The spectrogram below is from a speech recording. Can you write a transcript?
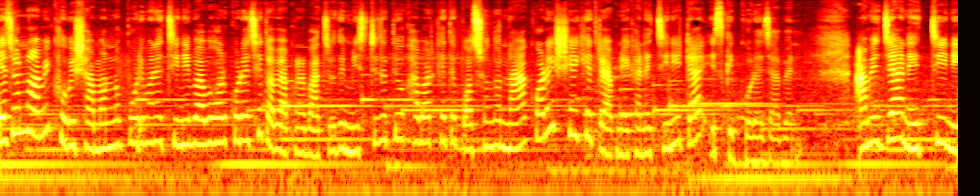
এজন্য আমি খুবই সামান্য পরিমাণে চিনি ব্যবহার করেছি, তবে আপনার বাচ্চা যদি মিষ্টি জাতীয় খাবার খেতে পছন্দ না করে সেই ক্ষেত্রে আপনি এখানে চিনিটা স্কিপ করে যাবেন। আমি জানি চিনি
